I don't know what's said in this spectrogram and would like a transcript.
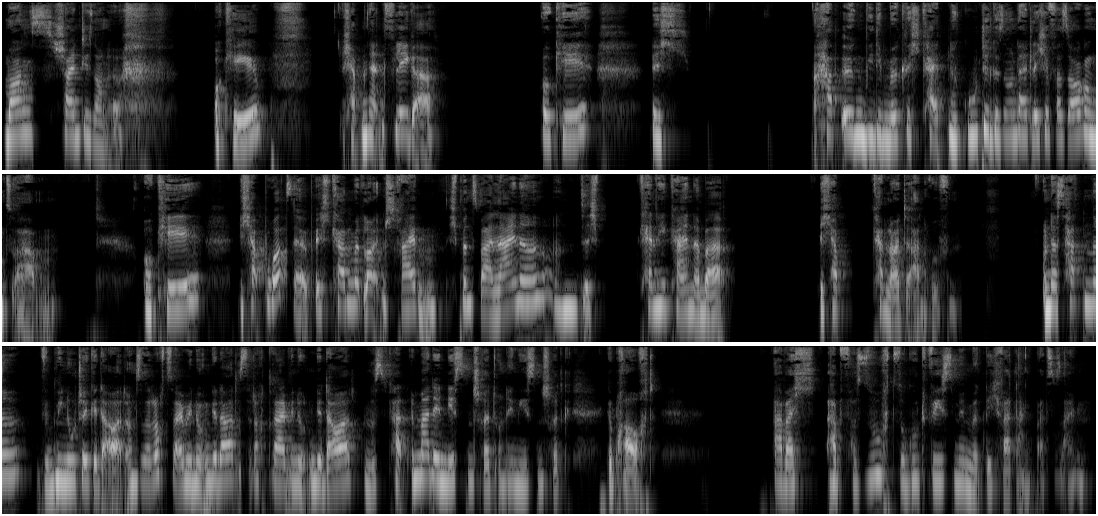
morgens scheint die Sonne. Okay, ich habe einen netten Pfleger. Okay, ich habe irgendwie die Möglichkeit, eine gute gesundheitliche Versorgung zu haben. Okay, ich habe WhatsApp, ich kann mit Leuten schreiben. Ich bin zwar alleine und ich kenne hier keinen, aber ich habe kann Leute anrufen. Und das hat eine Minute gedauert. Und es hat auch zwei Minuten gedauert, es hat auch drei Minuten gedauert. Und es hat immer den nächsten Schritt und den nächsten Schritt gebraucht. Aber ich habe versucht, so gut wie es mir möglich war, dankbar zu sein.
